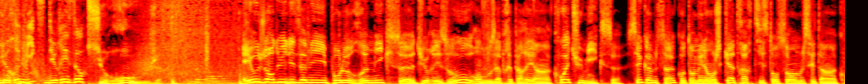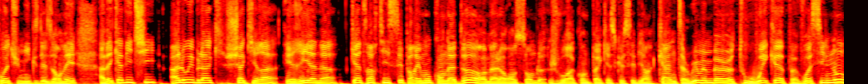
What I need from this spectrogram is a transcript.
Le remix du réseau. sur Rouge. Et aujourd'hui les amis, pour le remix du réseau, on vous a préparé un Quatumix. C'est comme ça, quand on mélange quatre artistes ensemble, c'est un Quatumix désormais, avec Avicii, Aloe Black, Shakira et Rihanna. Quatre artistes séparément qu'on adore, mais alors ensemble, je vous raconte pas qu'est-ce que c'est bien. Can't Remember to Wake Up. Voici le nom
